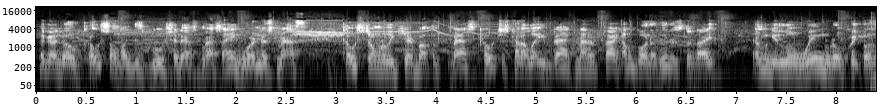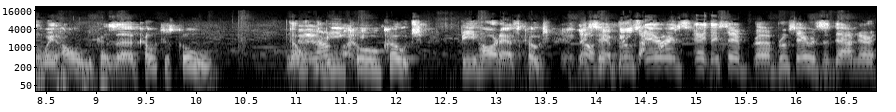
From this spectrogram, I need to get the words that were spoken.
They're gonna go, Coach don't like this bullshit ass mask. I ain't wearing this mask. Coach don't really care about the mask. Coach is kind of laid back. Matter of fact, I'm going to Hooters tonight. I'm gonna get a little wing real quick on the way home because uh, Coach is cool. Don't No. be cool, Coach. Be hard ass coach. They No, said Bruce Arians. Hey, they said uh, Bruce Arians is down there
